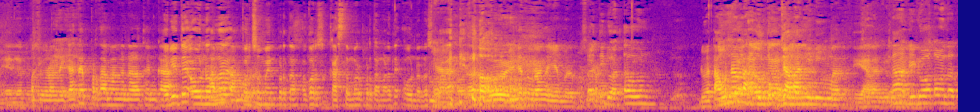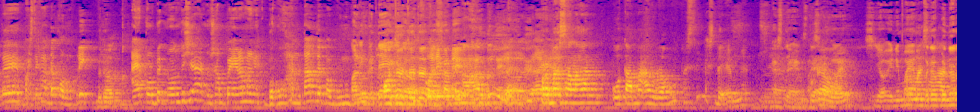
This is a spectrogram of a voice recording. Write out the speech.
Ya, dapet. pas orang nikah teh pertama kenalkan ke Jadi teh tamu-tamu konsumen pertama, customer pertama teh ownernya orang. semua. ya oh ingat orang yang Berarti dua tahun. Dua tahunan Dua lah tahunan. untuk jalan ini mah Iya. jalan ini Nah di dua tahun itu teh pasti kan ada konflik. Betul. Ayah konflik nanti sih, nu sampai emang baku hantam teh pak bunuh. Paling gede. Oh, tuh, tuh, tuh, Paling tuh. gede. Alhamdulillah. permasalahan utama orang pasti SDM-nya SDM. Pegawai. Sejauh ini mah yang bener-bener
